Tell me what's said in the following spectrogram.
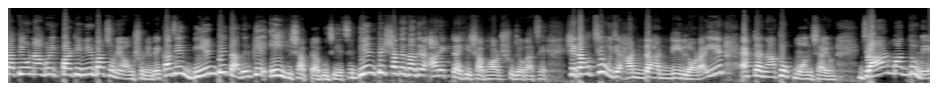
জাতীয় নাগরিক পার্টি নির্বাচনে অংশ নেবে? কাজে বিএনপি তাদেরকে এই হিসাবটা বুঝিয়েছে। বিএনপির সাথে তাদের আরেকটা হিসাব হওয়ার সুযোগ আছে। সেটা হচ্ছে ওই যে হাড্ডাহাড্ডি লড়াইয়ের একটা নাটক মঞ্চায়ন। যার মাধ্যমে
